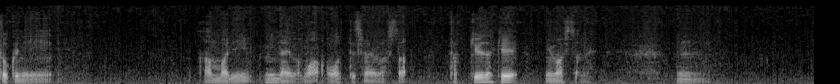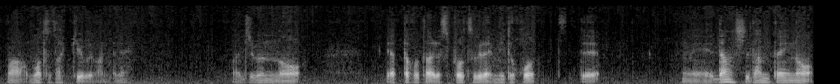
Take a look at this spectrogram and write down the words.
特に、あんまり見ないまま終わってしまいました。卓球だけ見ましたね。うん。まあ、元卓球部なんでね。まあ、自分のやったことあるスポーツぐらい見とこうっつって、えー男子団体の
